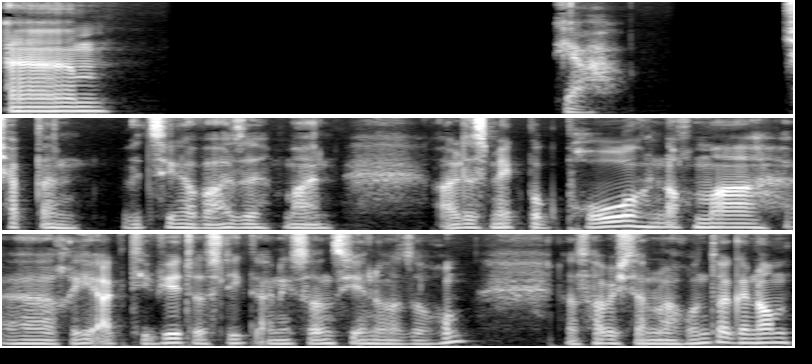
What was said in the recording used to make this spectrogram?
Ähm, ja, ich habe dann witzigerweise mein altes MacBook Pro nochmal äh, reaktiviert. Das liegt eigentlich sonst hier nur so rum. Das habe ich dann mal runtergenommen.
